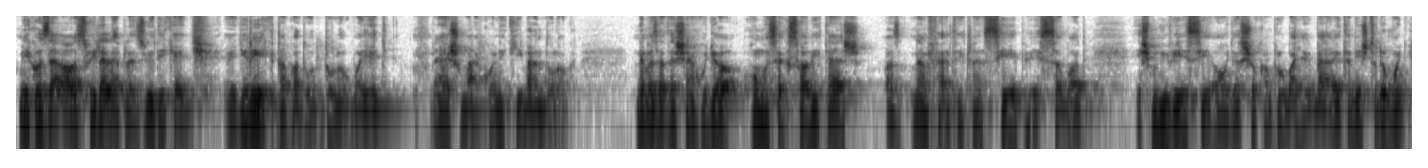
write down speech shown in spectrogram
méghozzá az, hogy lelepleződik egy, egy rég tagadott dolog, vagy egy elsumálkolni kíván dolog. Nevezetesen, hogy a homoszexualitás az nem feltétlen szép és szabad és művészi, ahogy azt sokan próbálják beállítani, és tudom, hogy,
